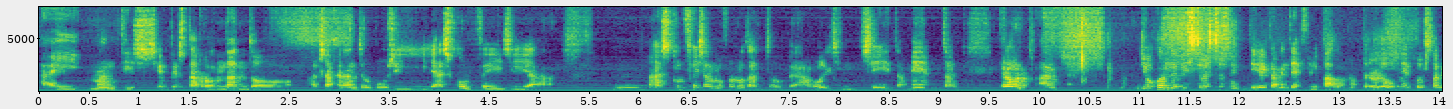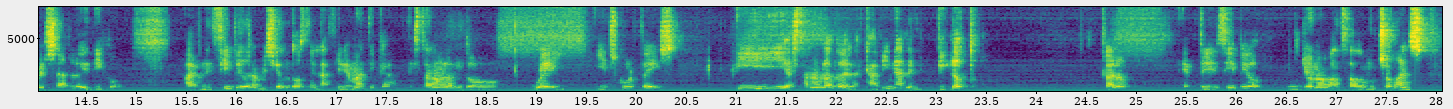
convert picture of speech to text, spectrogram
ahí Mantis siempre está rondando al Sahelanthropus y a Skullface y a a Skullface a lo mejor no tanto, a Vol'jin sí, también, tal. Pero bueno, yo cuando he visto esto directamente he flipado, ¿no? Pero luego me he puesto a pensarlo y digo, al principio de la misión 12 en la cinemática están hablando Way y Skullface y están hablando de la cabina del piloto. Claro, en principio yo no he avanzado mucho más,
